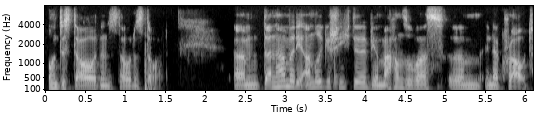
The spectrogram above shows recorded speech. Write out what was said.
Und es dauert und es dauert, es dauert. Ähm, dann haben wir die andere Geschichte, wir machen sowas ähm, in der Crowd.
